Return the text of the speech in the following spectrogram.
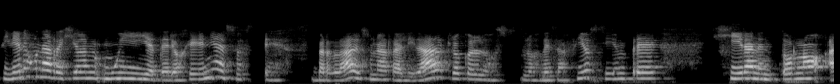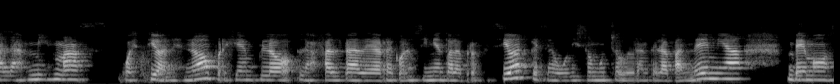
si bien es una región muy heterogénea, eso es, verdad, es una realidad, creo que los, desafíos siempre giran en torno a las mismas cuestiones, ¿no? Por ejemplo, la falta de reconocimiento a la profesión, que se agudizó mucho durante la pandemia. Vemos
